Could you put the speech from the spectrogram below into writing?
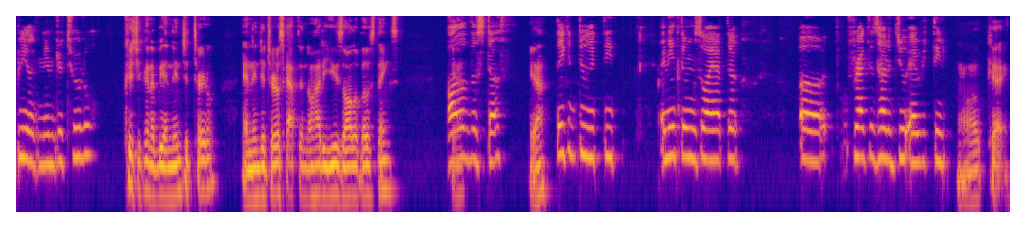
be a ninja turtle. Because you're going to be a Ninja Turtle, and Ninja Turtles have to know how to use all of those things? All Yeah. of the stuff. Yeah? They can do the- anything, so I have to uh practice how to do everything. Okay.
